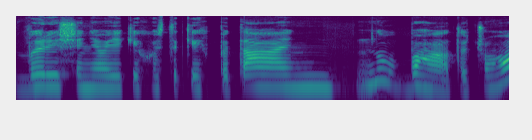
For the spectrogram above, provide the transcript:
вирішення якихось таких питань, ну, багато чого.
